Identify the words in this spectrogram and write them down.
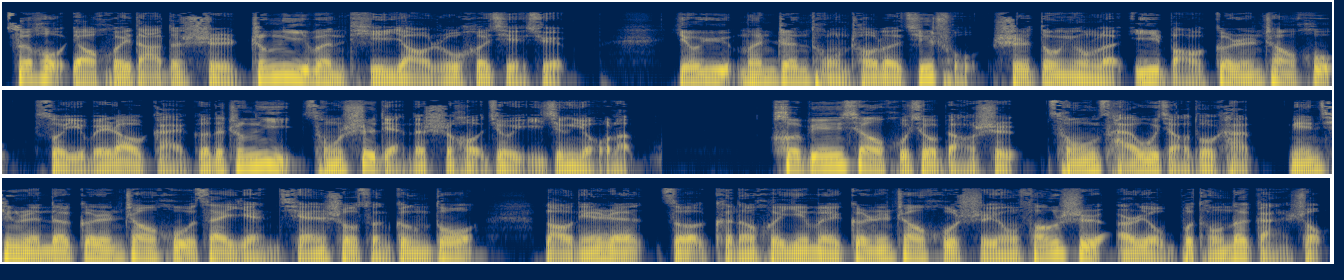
最后要回答的是争议问题要如何解决。由于门诊统筹的基础是动用了医保个人账户，所以围绕改革的争议从试点的时候就已经有了。贺斌向虎嗅表示，从财务角度看，年轻人的个人账户在眼前受损更多，老年人则可能会因为个人账户使用方式而有不同的感受。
